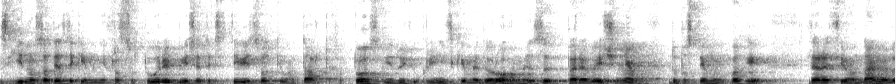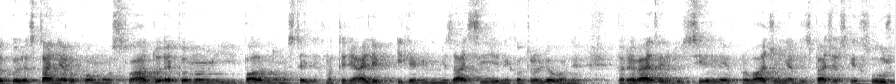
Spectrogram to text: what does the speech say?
Згідно статистики Мінінфраструктури, більше 30% вантажних авто слідують українськими дорогами з перевищенням допустимої ваги. Для раціонального використання рухомого складу, економії паливно-мастильних матеріалів і для мінімізації неконтрольованих перевезень доцільне впровадження диспетчерських служб,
